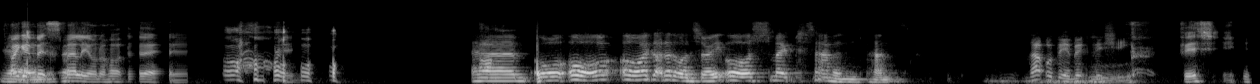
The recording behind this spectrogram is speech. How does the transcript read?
Yeah, I get a bit smelly on a hot day. Oh, Um, or or oh, I got another one. Sorry, or smoked salmon pants. That would be a bit fishy. Ooh, fishy.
